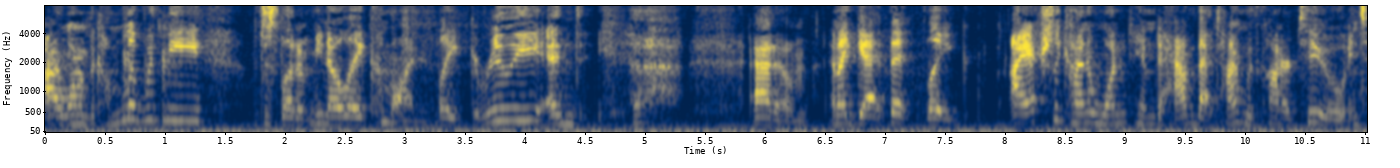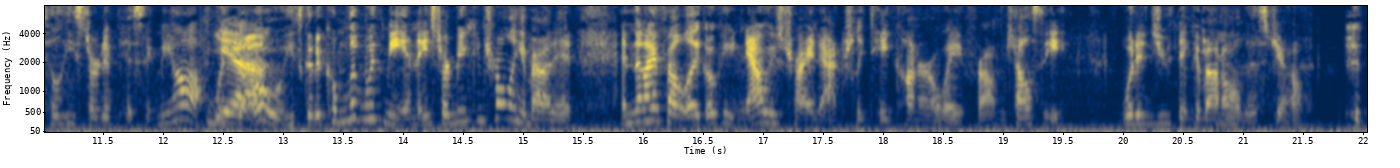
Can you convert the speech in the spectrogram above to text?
I want him to come live with me." Just let him, you know, like, come on, like, really? And Adam, and I get that, like, I actually kind of wanted him to have that time with Connor too until he started pissing me off with Yeah. the, oh, he's going to come live with me. And then he started being controlling about it. And then I felt like, okay, now he's trying to actually take Connor away from Chelsea. What did you think about all this, Joe? It,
